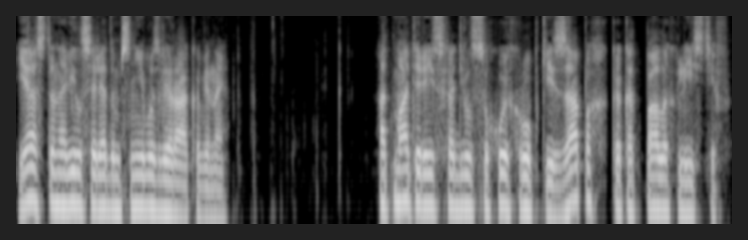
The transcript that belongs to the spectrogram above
Я остановился рядом с ней возле раковины. От матери исходил сухой хрупкий запах, как от палых листьев.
